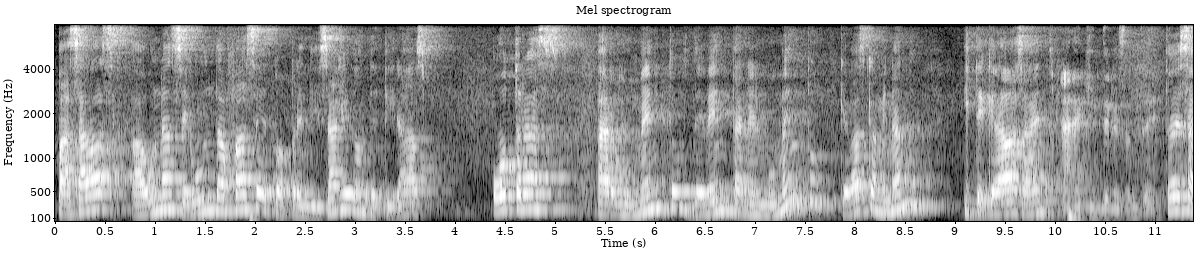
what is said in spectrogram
pasabas a una segunda fase de tu aprendizaje donde tirabas otros argumentos de venta en el momento que vas caminando y te quedabas adentro. Ah, qué interesante. Entonces,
